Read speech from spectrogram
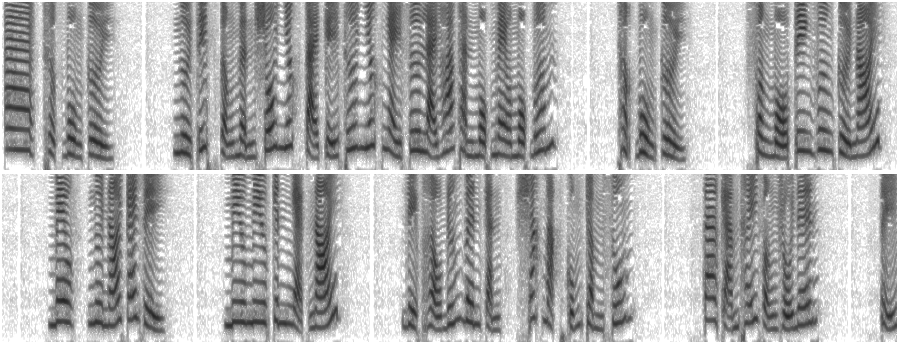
A, thật buồn cười. Người tiếp cận mệnh số nhất tại kỷ thứ nhất ngày xưa lại hóa thành một mèo một bướm. Thật buồn cười. Phần mộ tiên vương cười nói. Mèo, ngươi nói cái gì? Miêu miêu kinh ngạc nói. Điệp hậu đứng bên cạnh, sắc mặt cũng trầm xuống. Ta cảm thấy vận rủi đến. Tỷ,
